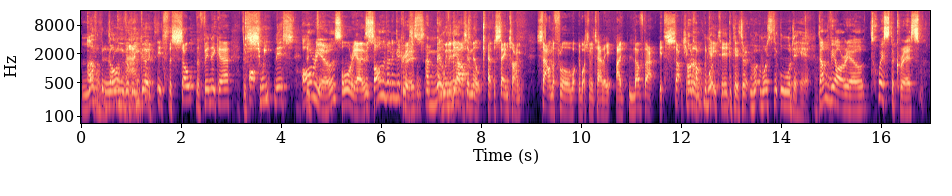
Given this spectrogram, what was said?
Love of God, unbelievably man. good. It's the salt, the vinegar, the sweetness, the- Oreos, Oreos, salt and vinegar crisps, crisps, and milk. with a glass of milk at the same time. Sat on the floor watching the telly. I love that. It's such a Hold on, what- complicated. okay, so what's the order here? dunk the Oreo, twist the crisp.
